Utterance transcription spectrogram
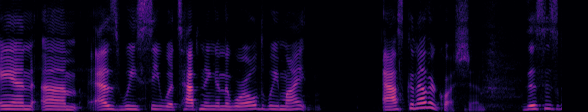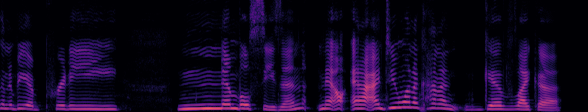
And um, as we see what's happening in the world, we might ask another question. This is going to be a pretty nimble season. Now, and I do want to kind of give like a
